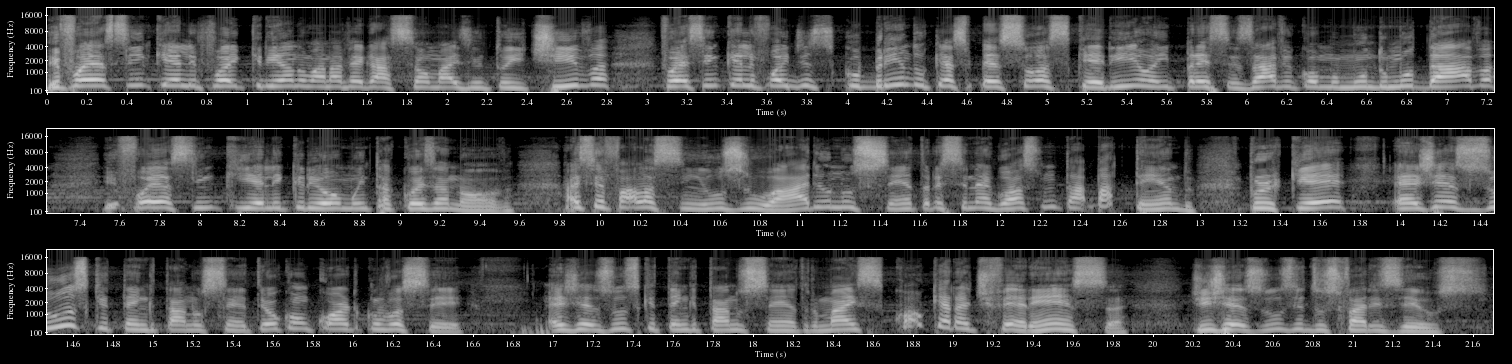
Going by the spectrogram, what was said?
E foi assim que ele foi criando uma navegação mais intuitiva. Foi assim que ele foi descobrindo o que as pessoas queriam e precisavam e como o mundo mudava. E foi assim assim que ele criou muita coisa nova. Aí você fala assim: usuário no centro, esse negócio não está batendo, porque é Jesus que tem que estar tá no centro. Eu concordo com você, é Jesus que tem que estar tá no centro, mas qual que era a diferença de Jesus e dos fariseus?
